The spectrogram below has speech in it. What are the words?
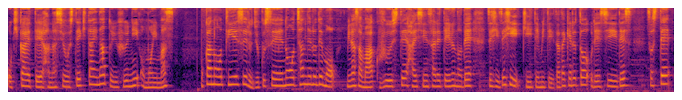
置き換えて話をしていきたいなというふうに思います。他の TSL 熟成のチャンネルでも皆様工夫して配信されているのでぜひぜひ聞いてみていただけると嬉しいです。そして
